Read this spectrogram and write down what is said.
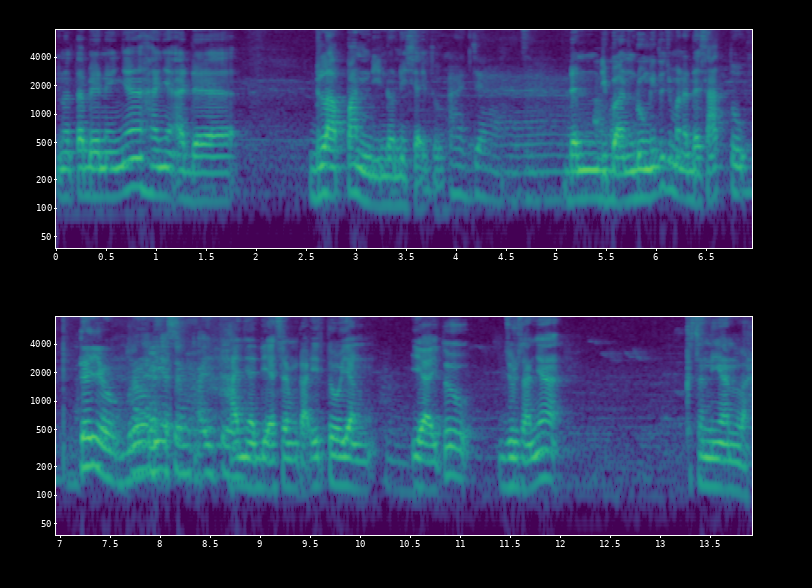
notabene nya hanya ada delapan di Indonesia itu. Aja. dan di Bandung itu cuma ada satu. Damn, bro. Hanya di SMK itu. hanya di SMK itu yang ya itu jurusannya kesenian lah.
